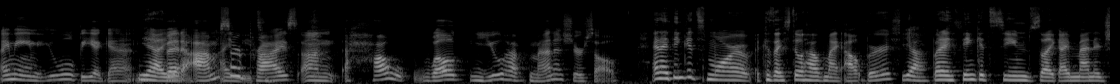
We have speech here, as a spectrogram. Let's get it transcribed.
i mean you will be again Yeah, but yeah, i'm I need to. surprised on how well you have managed yourself And I think it's more because I still have my outbursts. Yeah. But I think it seems like I manage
